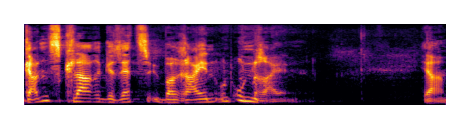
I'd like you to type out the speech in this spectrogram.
ganz klare Gesetze über Rein und Unrein. Ja.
